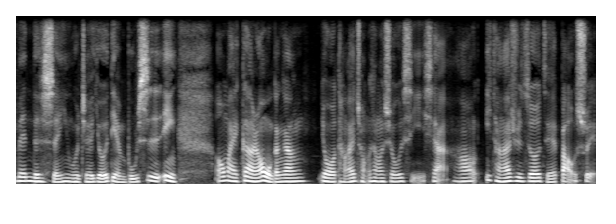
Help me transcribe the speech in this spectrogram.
man 的声音，我觉得有一点不适应。Oh my god！然后我刚刚。有躺在床上休息一下，然后一躺下去之后直接爆睡，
